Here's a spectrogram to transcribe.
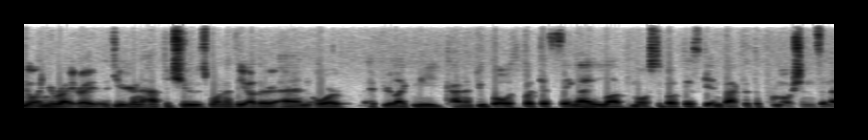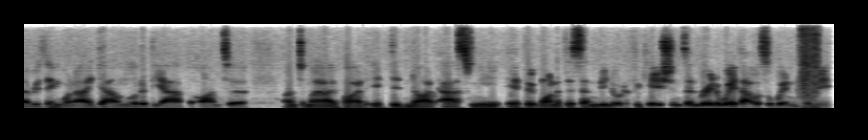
No, and you're right, right? You're going to have to choose one or the other, and or if you're like me, kind of do both. But the thing I loved most about this, getting back to the promotions and everything, when I downloaded the app onto onto my iPod, it did not ask me if it wanted to send me notifications, and right away that was a win for me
